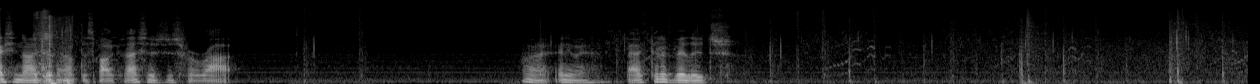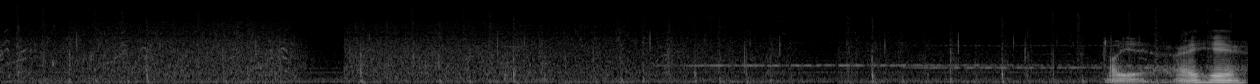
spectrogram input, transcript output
Actually no, it doesn't have the spot because that shit's just for rot. Alright, anyway, back to the village. Oh yeah, right here.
